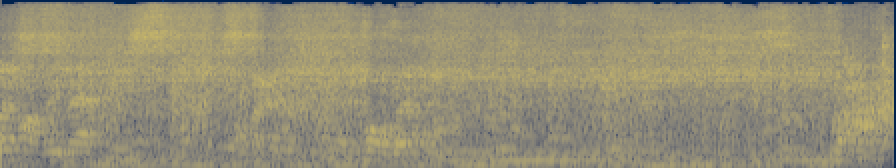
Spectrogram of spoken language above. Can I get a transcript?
going? Come on, big man. Come on, man. Come on, man.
